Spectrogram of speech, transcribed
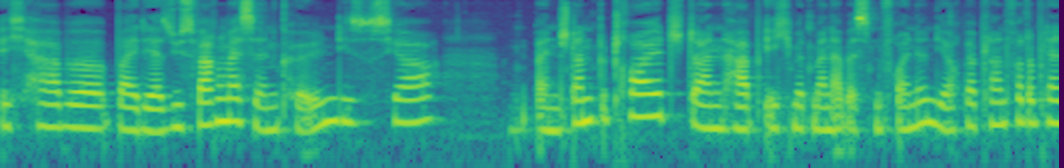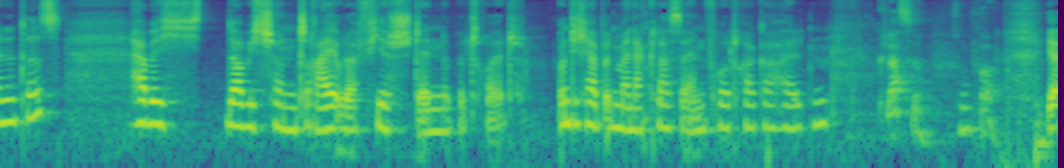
Ich habe bei der Süßwarenmesse in Köln dieses Jahr einen Stand betreut. Dann habe ich mit meiner besten Freundin, die auch bei Plan for the Planet ist, habe ich, glaube ich, schon drei oder vier Stände betreut. Und ich habe in meiner Klasse einen Vortrag gehalten. Klasse, super. Ja,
